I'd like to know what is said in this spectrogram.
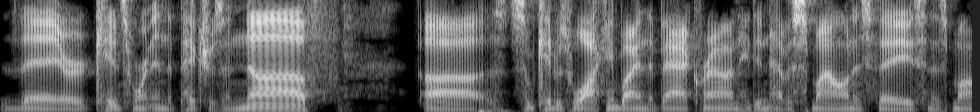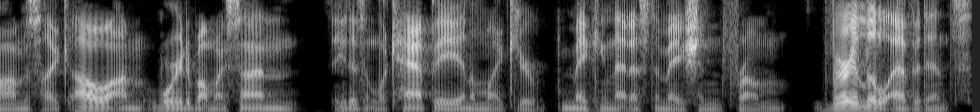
their kids weren't in the pictures enough. Uh, some kid was walking by in the background. He didn't have a smile on his face, and his mom is like, "Oh, I'm worried about my son. He doesn't look happy." And I'm like, "You're making that estimation from very little evidence."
